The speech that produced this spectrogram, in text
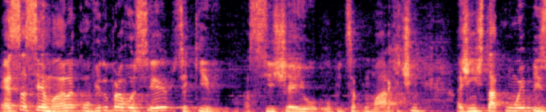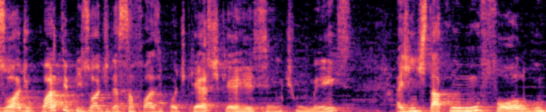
essa semana convido pra você, você que assiste aí o, o Pizza com Marketing, a gente tá com o episódio, o quarto episódio dessa fase podcast, que é recente, um mês. A gente tá com um ufólogo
